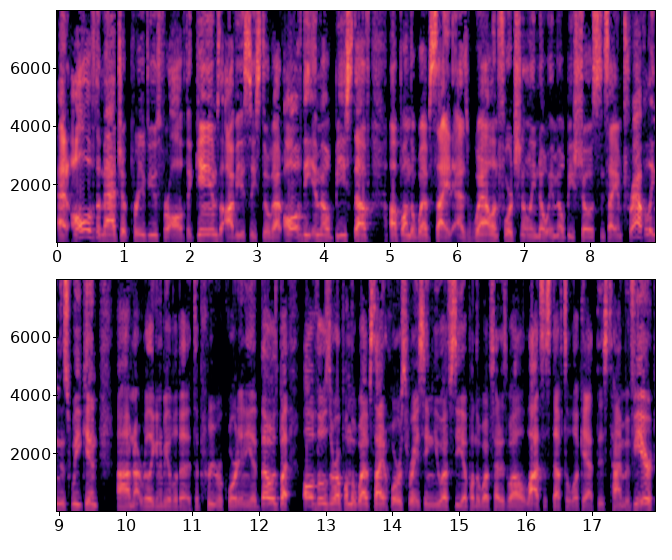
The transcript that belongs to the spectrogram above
at all of the matchup previews for all of the games. Obviously, still got all of the MLB stuff up on the website as well. Unfortunately, no MLB shows since I am traveling this weekend. I'm not really going to be able to, to pre record any of those, but all of those are up on the website. Horse racing, UFC up on the website as well. Lots of stuff to look at this time of year.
